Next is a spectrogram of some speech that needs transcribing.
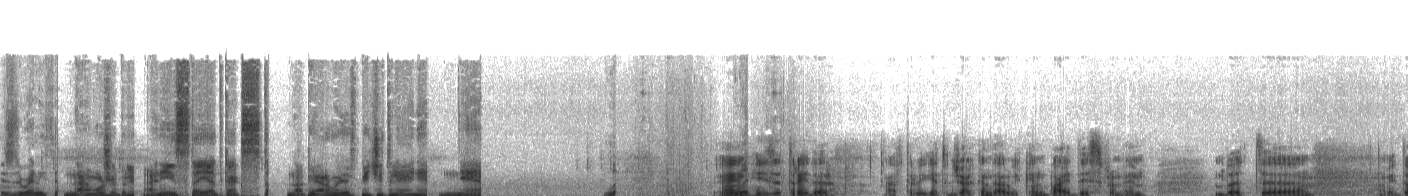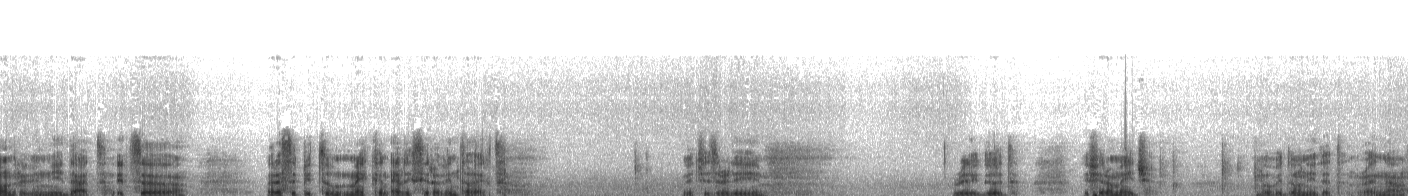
Is there anything... Нам уже при... Они стоят как ста... На первое впечатление... Не... And he's a trader. After we get to Jarkendar we can buy this from him. But uh, we don't really need that. It's a recipe to make an elixir of intellect. Which is really... really good if you're a mage. But we don't need it right now.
